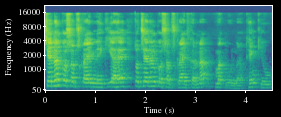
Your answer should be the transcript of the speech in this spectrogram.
चैनल को सब्सक्राइब नहीं किया है तो चैनल को सब्सक्राइब करना मत भूलना। थैंक यू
